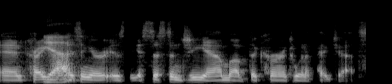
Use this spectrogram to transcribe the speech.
and Craig Yeah. Heisinger is the assistant GM of the current Winnipeg Jets.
